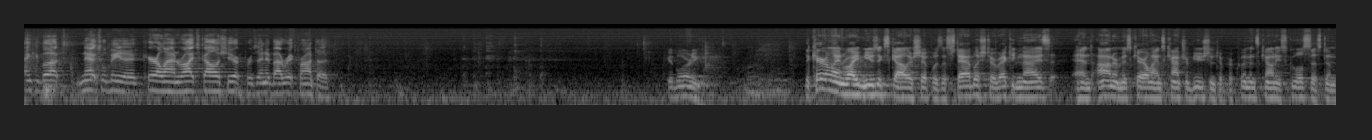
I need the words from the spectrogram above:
Thank you, Buck. Be the Caroline Wright Scholarship presented by Rick Pronto. Good morning. The Caroline Wright Music Scholarship was established to recognize and honor Miss Caroline's contribution to Perquimans County School System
